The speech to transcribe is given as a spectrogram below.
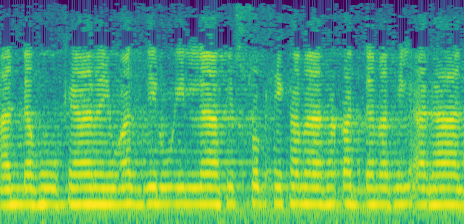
أنه كان يؤذن إلا في الصبح كما تقدم في الأذان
